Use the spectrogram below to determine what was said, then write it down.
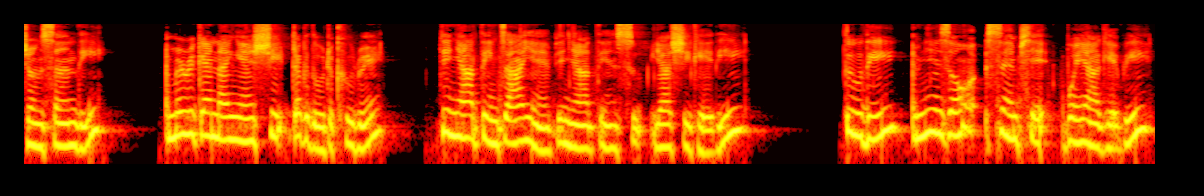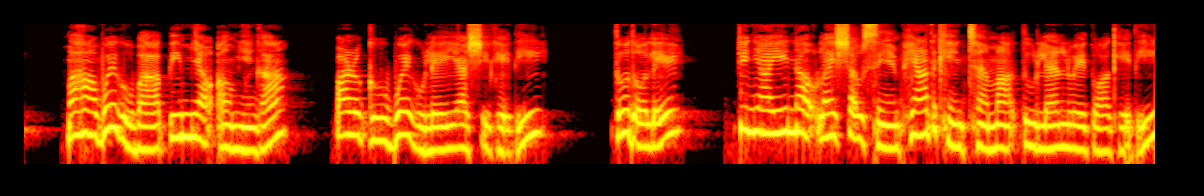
ဂျွန်ဆန်သည်အမေရိကန်နိုင်ငံရှိတက္ကသိုလ်တစ်ခုတွင်ပညာသင်ကြားရန်ပညာသင်ဆုရရှိခဲ့သည် သူသည်အမြင့်ဆုံးအဆင့်ဖြင့်ဘွဲ့ရခဲ့ပြီးမဟာဘွဲ့ကိုပါပြီးမြောက်အောင်မြင်ကပါရဂူဘွဲ့ကိုလည်းရရှိခဲ့သည်သို့တော်လည်းပညာရေးနောက်လိုက်လျှောက်စဉ်ဖျားသခင်ထံမှသူလန်းလွဲသွားခဲ့သည်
